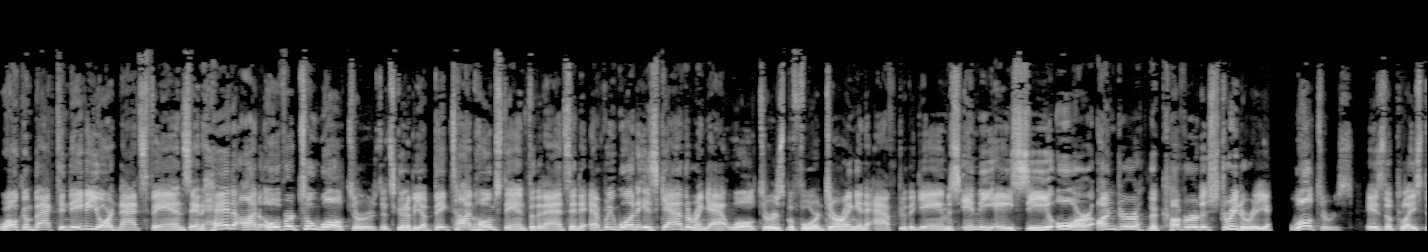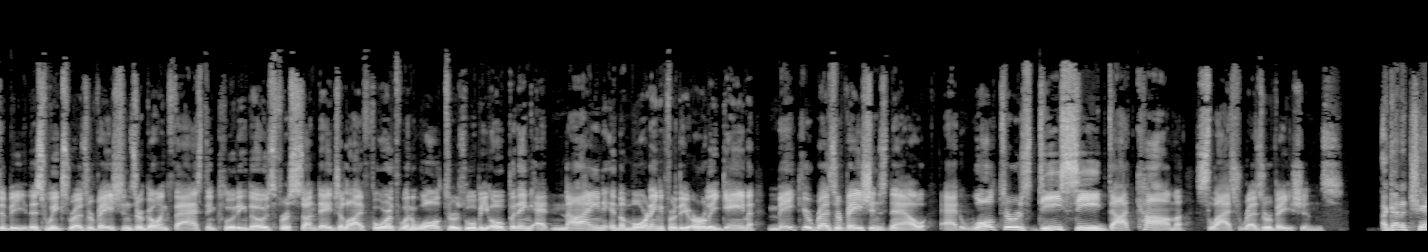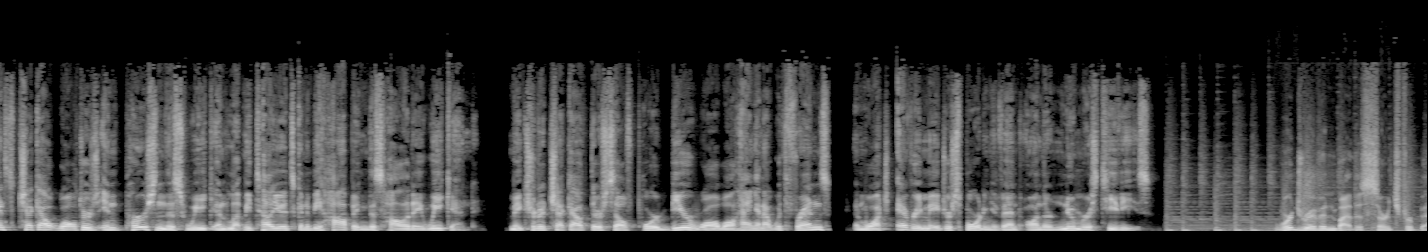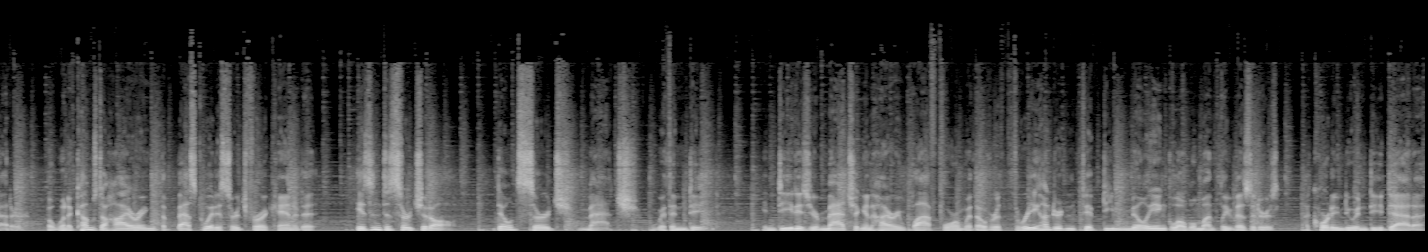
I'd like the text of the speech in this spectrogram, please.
Welcome back to Navy Yard Nats fans and head on over to Walters. It's going to be a big time homestand for the Nats and everyone is gathering at Walters before, during, and after the games in the AC or under the covered streetery. Walters is the place to be. This week's reservations are going fast, including those for Sunday, July 4th, when Walters will be opening at 9 in the morning for the early game. Make your reservations now at waltersdc.com slash reservations. I got a chance to check out Walters in person this week, and let me tell you, it's going to be hopping this holiday weekend. Make sure to check out their self-poured beer wall while hanging out with friends and watch every major sporting event on their numerous TVs. We're driven by the search for better. But when it comes to hiring, the best way to search for a candidate isn't to search at all. Don't search match with Indeed. Indeed is your matching and hiring platform with over 350 million global monthly visitors, according to Indeed data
